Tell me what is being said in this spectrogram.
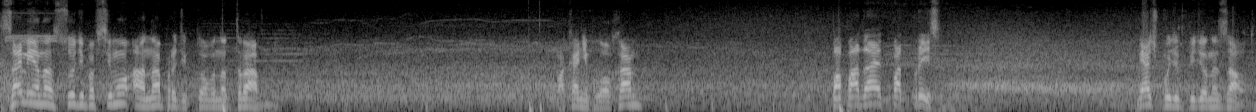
Замена, судя по всему, она продиктована травмой. Пока неплохо. Попадает под прессинг. Мяч будет введен из аута.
